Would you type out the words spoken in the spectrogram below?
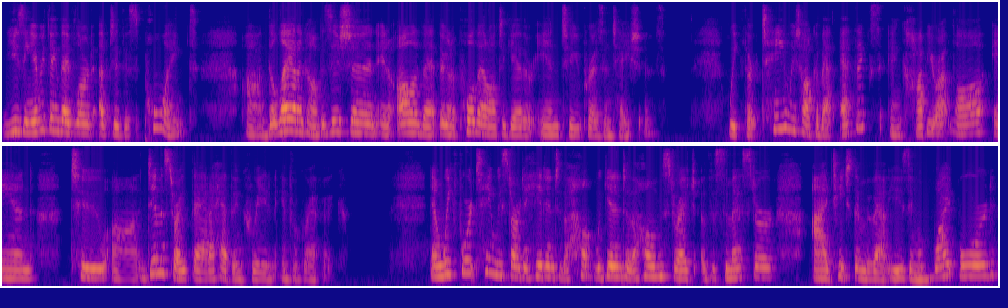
using everything they've learned up to this point, uh, the layout and composition and all of that, they're going to pull that all together into presentations. Week 13, we talk about ethics and copyright law, and to uh, demonstrate that, I have them create an infographic. Now, week 14, we start to hit into the home, we get into the home stretch of the semester. I teach them about using a whiteboard,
